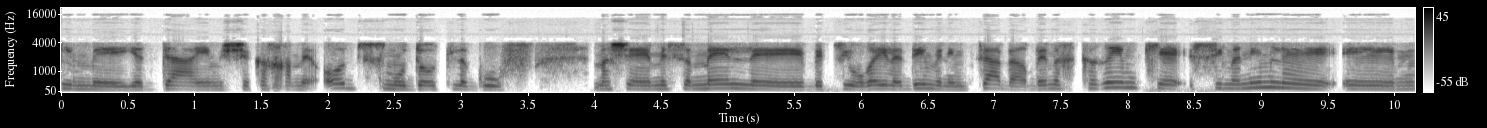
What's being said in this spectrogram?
עם uh, ידיים שככה מאוד צמודות לגוף, מה שמסמל uh, בציורי ילדים ונמצא בהרבה מחקרים כסימנים ל... Uh,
